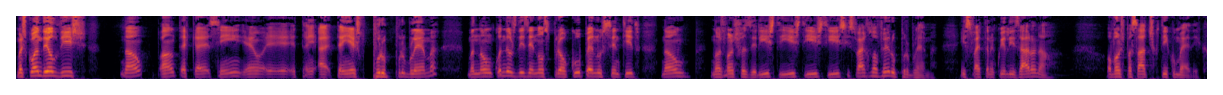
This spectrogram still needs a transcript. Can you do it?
Mas quando ele diz: Não, pronto, é que é, sim, é, é, é tem, é, tem este problema, mas não, quando eles dizem não se preocupe, é no sentido: Não, nós vamos fazer isto, isto, isto isto, isso vai resolver o problema. Isso vai tranquilizar ou não? Ou vamos passar a discutir com o médico?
